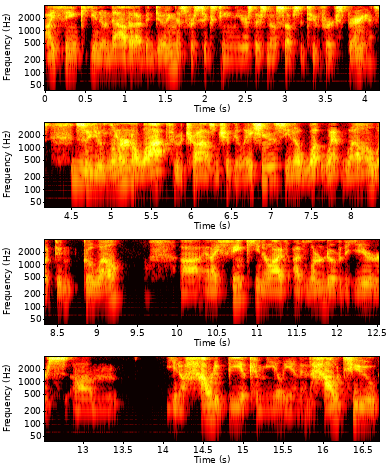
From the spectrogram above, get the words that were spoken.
I think you know now that I've been doing this for 16 years, there's no substitute for experience. Mm. So you learn a lot through trials and tribulations. You know what went well, what didn't go well uh, and I think, you know, I've, I've learned over the years, um, you know, how to be a chameleon and how to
